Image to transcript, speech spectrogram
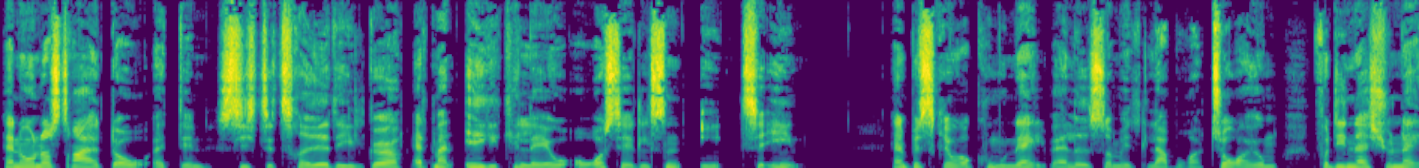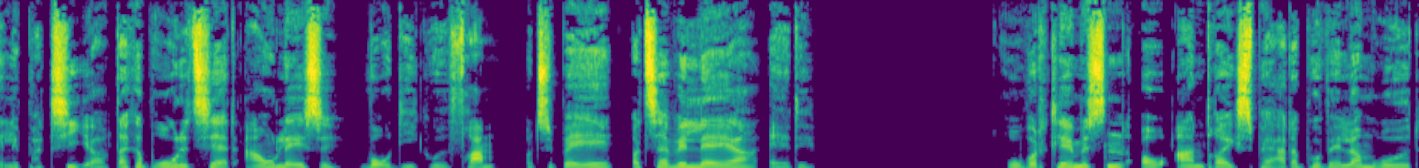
Han understreger dog, at den sidste tredjedel gør, at man ikke kan lave oversættelsen en til en. Han beskriver kommunalvalget som et laboratorium for de nationale partier, der kan bruge det til at aflæse, hvor de er gået frem og tilbage, og tage ved lære af det. Robert Klemmesen og andre eksperter på valgområdet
